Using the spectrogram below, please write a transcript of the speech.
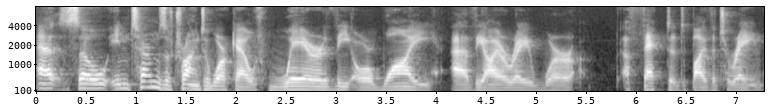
Uh, so, in terms of trying to work out where the or why uh, the IRA were affected by the terrain,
